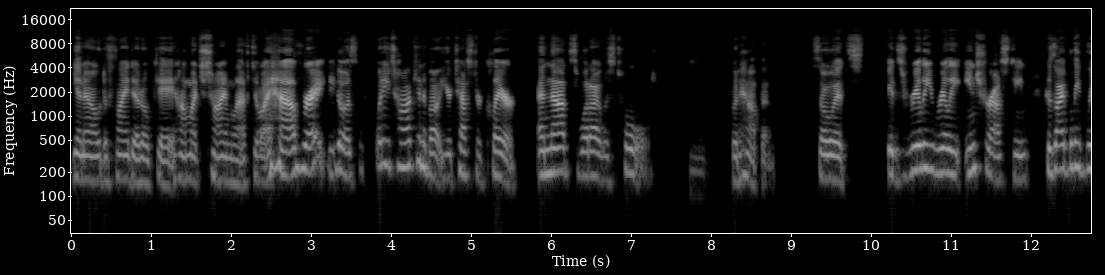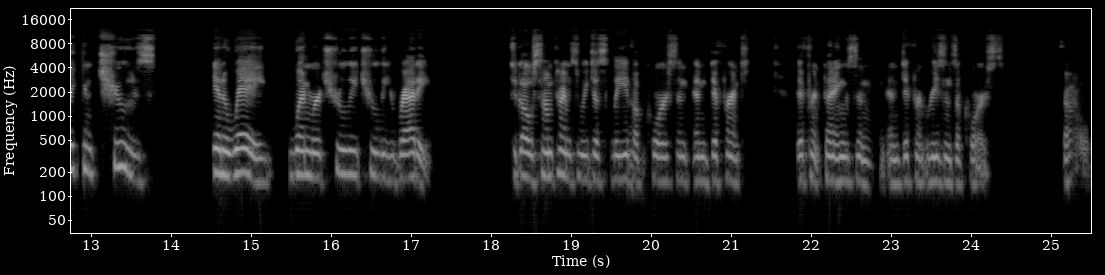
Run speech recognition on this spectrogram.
you know, to find out, okay, how much time left do I have? Right? He goes, What are you talking about? Your tests are clear. And that's what I was told mm. would happen. So it's it's really, really interesting because I believe we can choose in a way when we're truly, truly ready to go. Sometimes we just leave, of course, and, and different different things and, and different reasons, of course. So,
